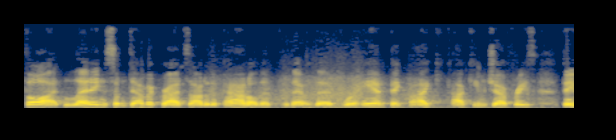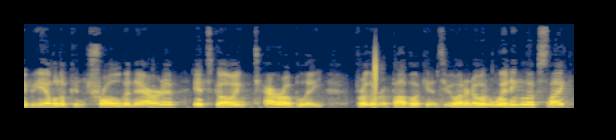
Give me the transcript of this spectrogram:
thought letting some Democrats onto the panel that, that, that were handpicked by Hakeem Jeffries, they'd be able to control the narrative, it's going terribly for the Republicans. If you want to know what winning looks like,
